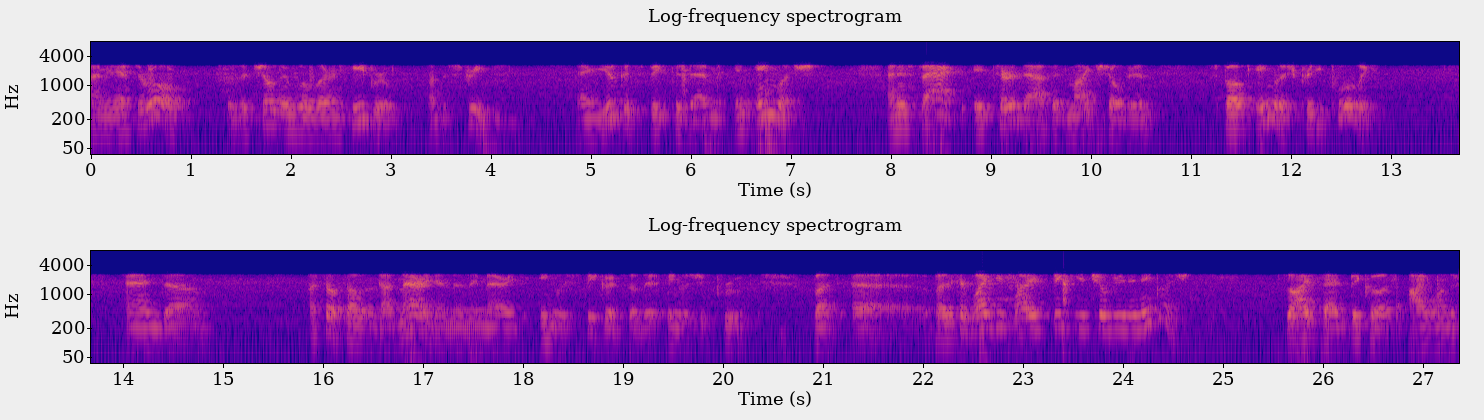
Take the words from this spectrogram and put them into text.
I mean, after all, the children will learn Hebrew on the streets and you could speak to them in English. And in fact, it turned out that my children spoke English pretty poorly. And uh, I saw some of them got married, and then they married English speakers, so their English improved. But uh, but I said, why do you, why do you speak to your children in English? So I said, because I want to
